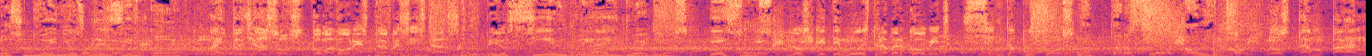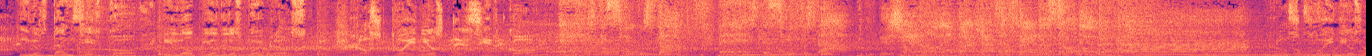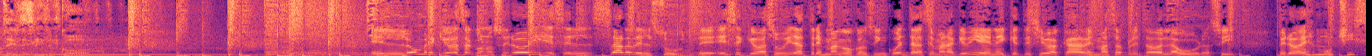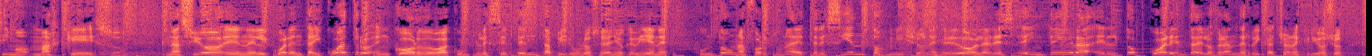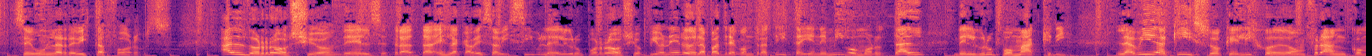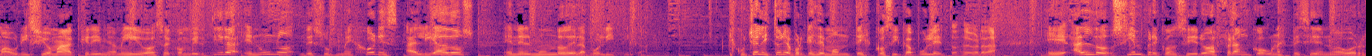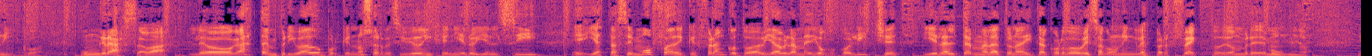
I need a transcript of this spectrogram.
Los dueños del circo. Hay payasos, domadores, trapecistas. Pero siempre hay dueños. Esos. Los que te muestra Berkovich sin tapujos. Doctor Sirkovich. Nos dan pan. Y nos dan circo. El opio de los pueblos. Los dueños del circo El hombre que vas a conocer hoy es el zar del subte, ese que va a subir a tres mangos con 50 la semana que viene y que te lleva cada vez más apretado el laburo, sí. Pero es muchísimo más que eso. Nació en el 44 en Córdoba, cumple 70 pirulos el año que viene, juntó una fortuna de 300 millones de dólares e integra el top 40 de los grandes ricachones criollos según la revista Forbes. Aldo Roggio, de él se trata, es la cabeza visible del grupo Roggio, pionero de la patria contratista y enemigo mortal del grupo Macri. La vida quiso que el hijo de Don Franco, Mauricio Macri, mi amigo, se convirtiera en uno de sus mejores aliados en el mundo de la política. Escuché la historia porque es de Montescos y Capuletos, de verdad. Eh, Aldo siempre consideró a Franco una especie de nuevo rico. Un grasa, va. Lo gasta en privado porque no se recibió de ingeniero y él sí. eh, y hasta se mofa de que Franco todavía habla medio cocoliche y él alterna la tonadita cordobesa con un inglés perfecto, de hombre de mundo.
